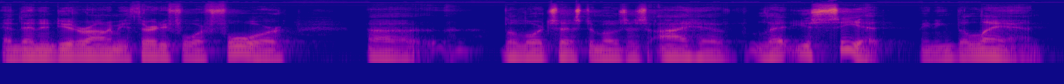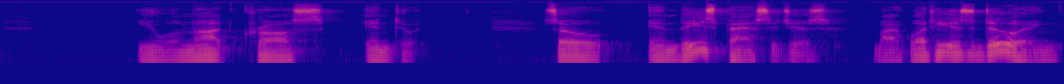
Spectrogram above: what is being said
And then in Deuteronomy 34 4, uh, the Lord says to Moses, I have let you see it, meaning the land. You will not cross into it. So in these passages, by what he is doing,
